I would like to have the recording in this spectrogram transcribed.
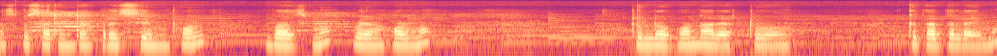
আজকে সারিনটা করে সিম্পল, বাজমো বেড়া করমো একটু লবণ আর একটু কেতাব দিলাইমো,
